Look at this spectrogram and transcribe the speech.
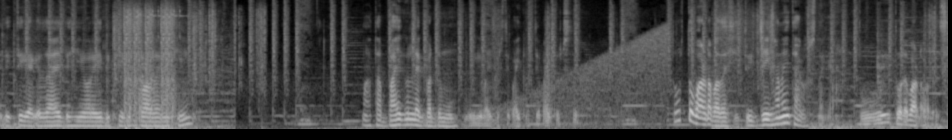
এদিক থেকে আগে যাই দেখি, ওর এই দিক থেকে পাওয়া যায় নাকি? মাথা বাই করলে একবার দেবো বাই করছে বাই করছে বাই করছে। তোর তো বারোটা বাজাইছি, তুই যেখানেই থাকস না কেন? তুই তোরে বারোটা বাজাইছি,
